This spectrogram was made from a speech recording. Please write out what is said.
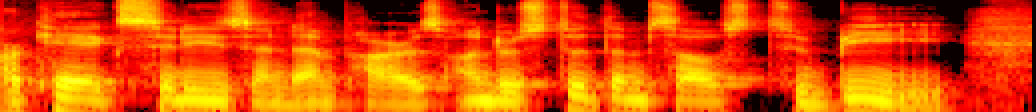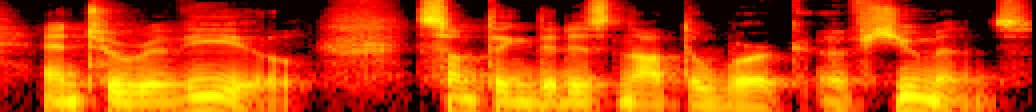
archaic cities and empires understood themselves to be and to reveal something that is not the work of humans.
